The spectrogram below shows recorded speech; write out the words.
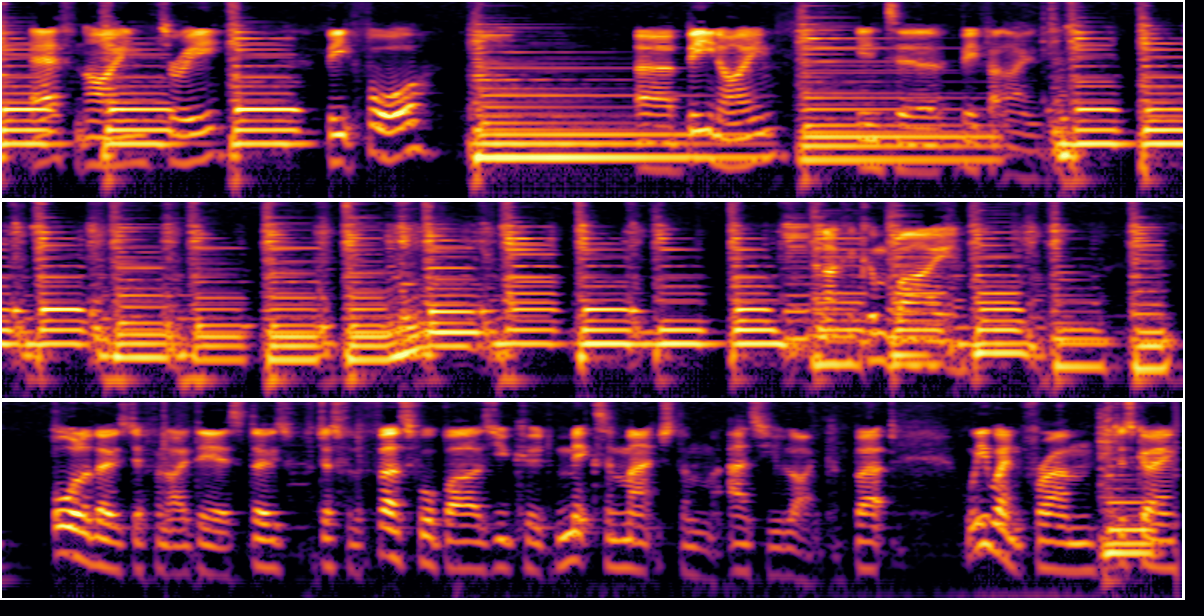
F9, 3, beat 4, uh, B9 into B flat 9. And I can combine all of those different ideas. Those just for the first four bars, you could mix and match them as you like. But we went from just going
